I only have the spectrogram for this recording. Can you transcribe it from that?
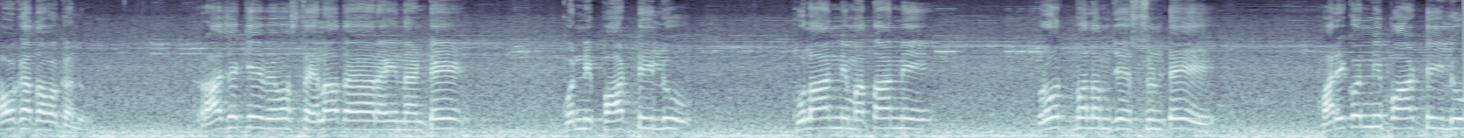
అవకతవకలు. రాజకీయ వ్యవస్థ ఎలా తయారైందంటే కొన్ని పార్టీలు కులాన్ని మతాన్ని ప్రోద్బలం చేస్తుంటే మరికొన్ని పార్టీలు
